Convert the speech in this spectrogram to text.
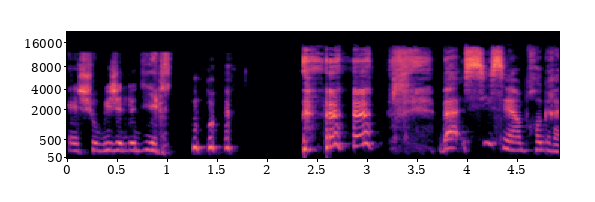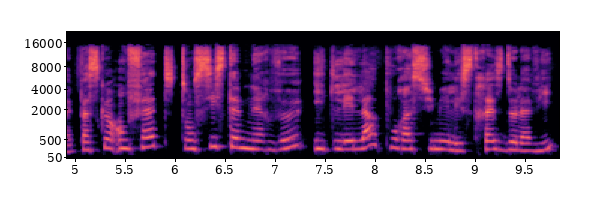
et je suis obligée de le dire. bah si c'est un progrès parce qu'en en fait ton système nerveux il est là pour assumer les stress de la vie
